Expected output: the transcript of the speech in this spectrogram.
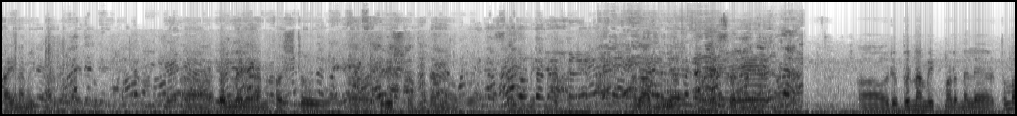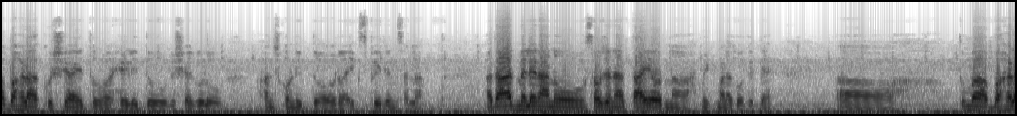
ತಾಯಿನ ಮೀಟ್ ಮಾಡಬೇಕಾಯಿತು. ಬಂದಮೇಲೆ ನಾನು ಫಸ್ಟು ಗಿರೀಶ್ ಮದನ್ ಅವರು ಸರ್ನ ಮೀಟ್ ಮಾಡಿದ್ದೆ. ಅದಾದಮೇಲೆ ಮಹೇಶ್ ಮೀಟ್ ಮಾಡಿದೆ ಅವರಿಬ್ಬರನ್ನ ಮೀಟ್ ಮಾಡಿದ್ಮೇಲೆ ತುಂಬ ಬಹಳ ಖುಷಿ ಆಯಿತು ಅವ್ರು ಹೇಳಿದ್ದು ವಿಷಯಗಳು, ಹಂಚ್ಕೊಂಡಿದ್ದು ಅವರ ಎಕ್ಸ್ಪೀರಿಯನ್ಸ್ ಎಲ್ಲ. ಅದಾದಮೇಲೆ ನಾನು ಸೌಜನ್ಯ ತಾಯಿಯವ್ರನ್ನ ಮೀಟ್ ಮಾಡಕ್ಕೆ ಹೋಗಿದ್ದೆ. ತುಂಬ ಬಹಳ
